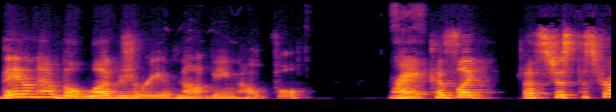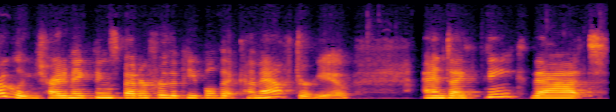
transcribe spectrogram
they don't have the luxury of not being hopeful. Right? Because, hmm. like, that's just the struggle. You try to make things better for the people that come after you. And I think that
